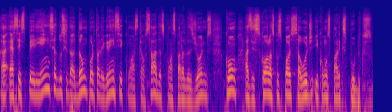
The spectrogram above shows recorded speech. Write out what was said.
uh, essa experiência do cidadão porto-alegrense com as calçadas, com as paradas de ônibus, com as escolas, com os postos de saúde e com os parques públicos?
